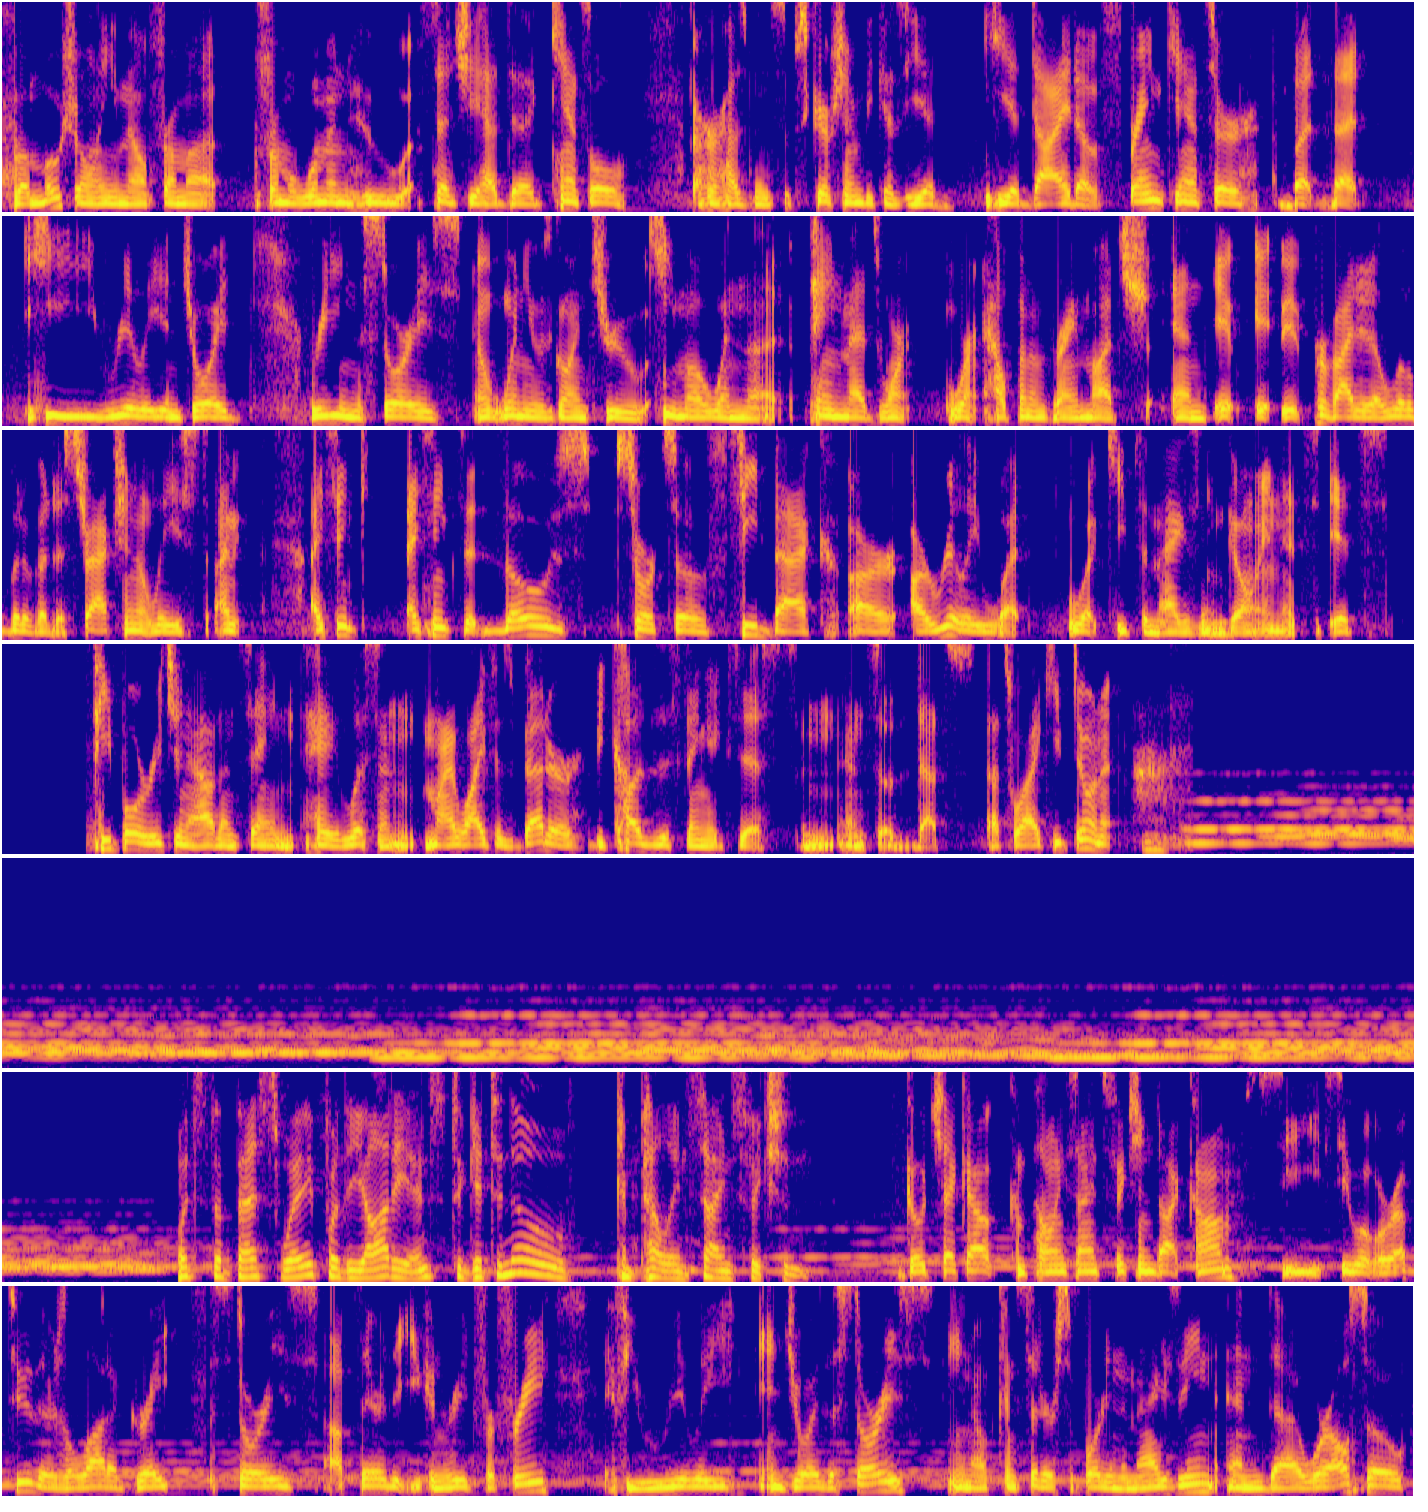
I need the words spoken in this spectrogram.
emotional email from a from a woman who said she had to cancel her husband's subscription because he had he had died of brain cancer, but that he really enjoyed reading the stories when he was going through chemo when the pain meds weren't weren't helping him very much. And it, it, it provided a little bit of a distraction at least. I i think i think that those sorts of feedback are are really what what keep the magazine going. It's it's people reaching out and saying hey listen my life is better because this thing exists. And and so that's that's why i keep doing it What's the best way for the audience to get to know compelling science fiction? Go check out compellingsciencefiction.com. See see what we're up to. There's a lot of great stories up there that you can read for free. If you really enjoy the stories, you know, consider supporting the magazine. And uh, we're also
